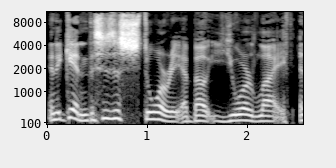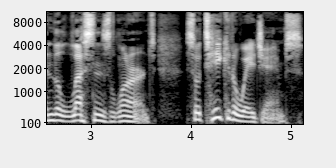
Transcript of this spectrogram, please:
And again, this is a story about your life and the lessons learned. So take it away, James.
